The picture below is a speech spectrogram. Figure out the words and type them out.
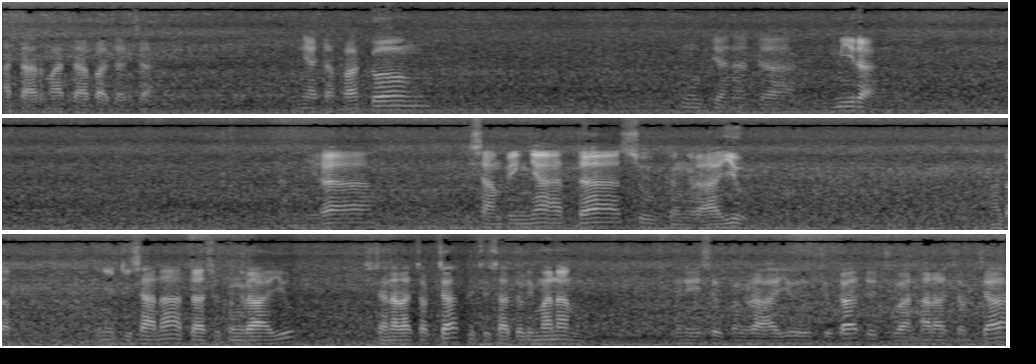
Ada armada apa saja. Ini ada bagong. Kemudian ada Mira. Mira sampingnya ada Sugeng Rayu. Mantap. Ini di sana ada Sugeng Rayu. Dan arah Jogja 7156 ini Sugeng Rayu juga tujuan arah Jogja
